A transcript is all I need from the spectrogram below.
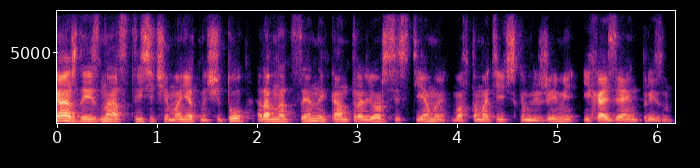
Каждый из нас тысячи монет на счету равноценный контролер системы в автоматическом режиме и хозяин призм.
